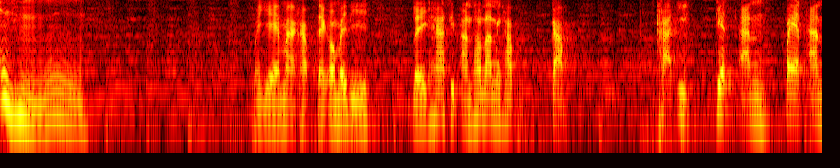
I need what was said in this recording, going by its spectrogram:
อือหือ ไม่แย่มากครับ แต่ก็ไม่ดีเหลืออีกห้าสิบอันเท่านั้นครับ กับขาดอีกเจ็ดอันแปดอัน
